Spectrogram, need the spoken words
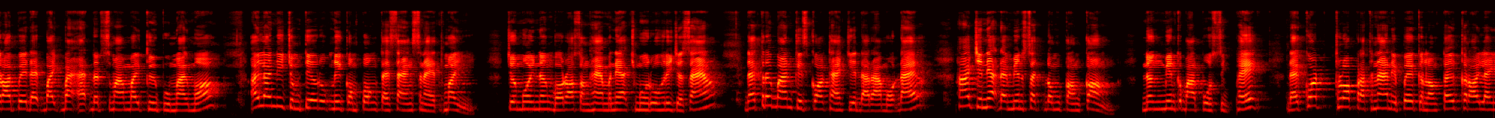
ក្រោយពេលដែលបែកបាក់អតីតស្មាមីគឺពូម៉ៅមកឥឡូវនេះជំទាវរូបនេះកំពុងតែសាងស្នេហ៍ថ្មីជាមួយនឹងបរិសសង្ហាម្នាក់ឈ្មោះរស់រីចសាលដែលត្រូវបានគេស្គាល់ថាជាតារាម៉ូដែលហើយជាអ្នកដែលមានសាច់ដុំកង់កង់ និងមានក្បាលពោះស៊ីកផេកដែលគាត់ធ្លាប់ប្រាថ្នានាពេលកន្លងទៅក្រោយលែង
